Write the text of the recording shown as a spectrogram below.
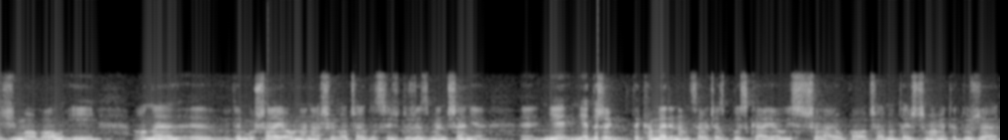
zimową i one wymuszają na naszych oczach dosyć duże zmęczenie. Nie, nie że te kamery nam cały czas błyskają i strzelają po oczach, no to jeszcze mamy te duże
